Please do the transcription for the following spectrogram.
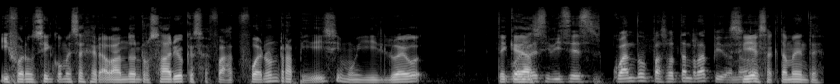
y fueron cinco meses grabando en Rosario que se fa- fueron rapidísimo y luego te Y quedas... y dices, ¿cuándo pasó tan rápido? ¿no? Sí, exactamente.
